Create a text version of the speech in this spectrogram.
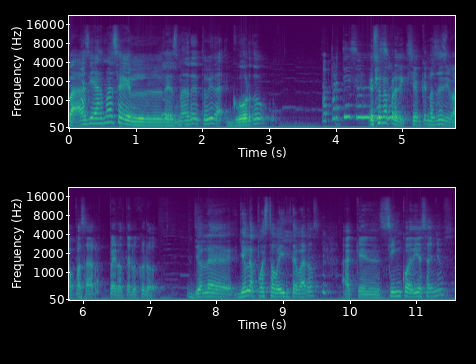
vas y armas el desmadre de tu vida. Gordo. Aparte es un. Es, una predicción que no sé si va a pasar, pero te lo juro. Yo le, yo le apuesto 20 varos a que en 5 a 10 años,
